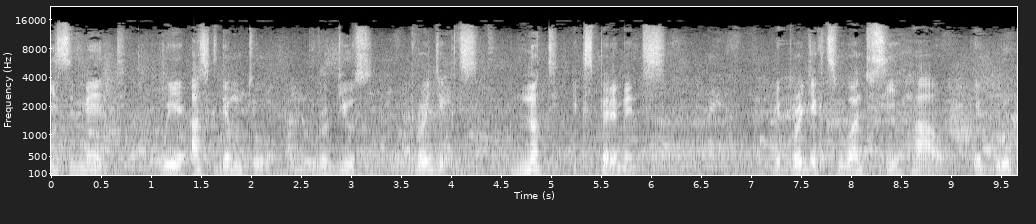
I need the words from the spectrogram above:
is meant, we ask them to produce projects, not experiments. The projects we want to see how a group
